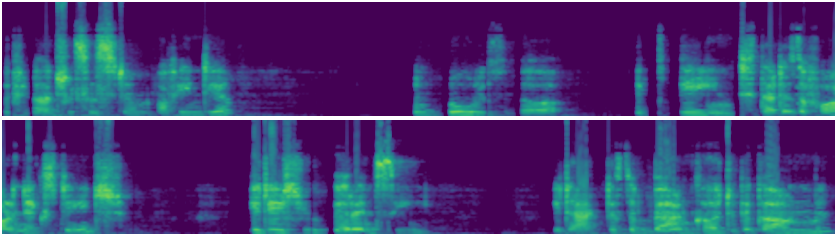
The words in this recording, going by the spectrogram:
the financial system of India, controls the exchange, that is the foreign exchange. It issues currency. It acts as a banker to the government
